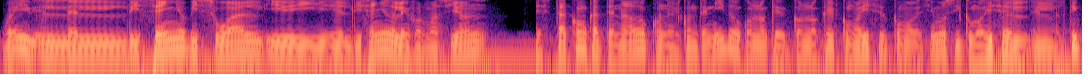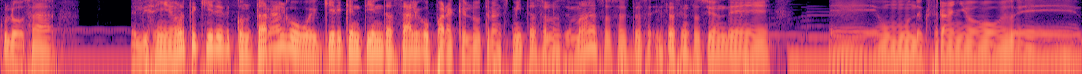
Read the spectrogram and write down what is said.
güey, el, el diseño visual y, el diseño de la información está concatenado con el contenido, con lo que, con lo que, como dices, como decimos y como dice el, el artículo, o sea, el diseñador te quiere contar algo, güey, quiere que entiendas algo para que lo transmitas a los demás, o sea, esta, esta sensación de eh, un mundo extraño, eh,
